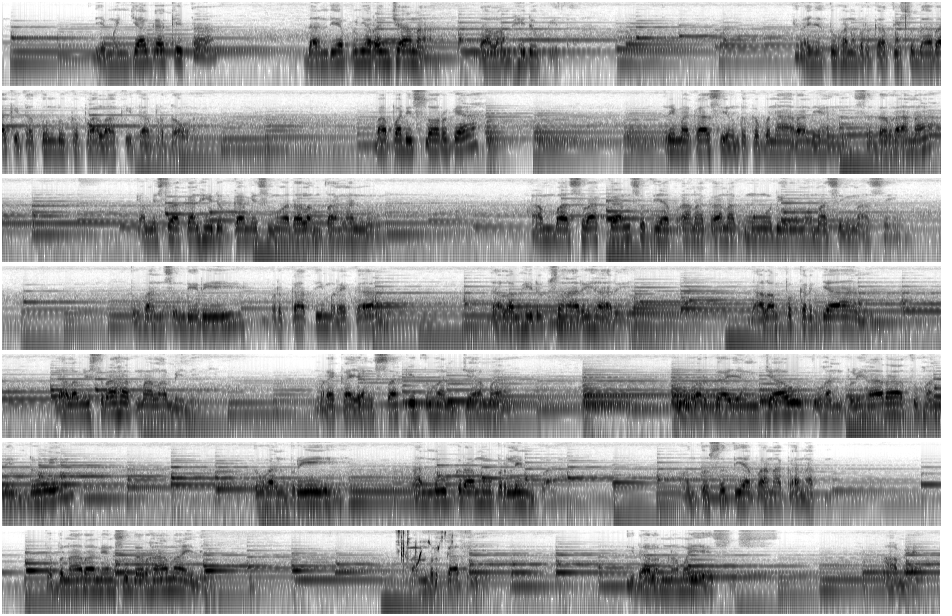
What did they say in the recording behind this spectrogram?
Dia menjaga kita dan dia punya rencana dalam hidup kita. Kiranya Tuhan berkati saudara kita tunduk kepala kita berdoa. Bapa di sorga, terima kasih untuk kebenaran yang sederhana. Kami serahkan hidup kami semua dalam tanganmu. Hamba serahkan setiap anak-anakmu di rumah masing-masing. Tuhan sendiri berkati mereka dalam hidup sehari-hari, dalam pekerjaan, dalam istirahat malam ini. Mereka yang sakit Tuhan jamah, keluarga yang jauh Tuhan pelihara, Tuhan lindungi, Tuhan beri anugerahmu berlimpah untuk setiap anak-anakmu. Kebenaran yang sederhana ini Tuhan berkati di dalam nama Yesus. Amin.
